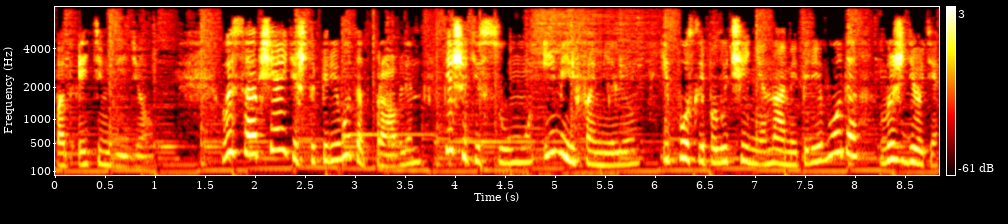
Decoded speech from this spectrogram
под этим видео. Вы сообщаете, что перевод отправлен, пишите сумму, имя и фамилию, и после получения нами перевода вы ждете,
